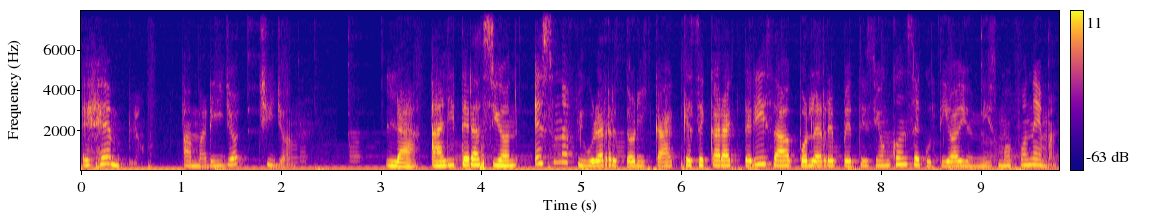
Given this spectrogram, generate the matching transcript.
Ejemplo, amarillo chillón. La aliteración es una figura retórica que se caracteriza por la repetición consecutiva de un mismo fonema,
